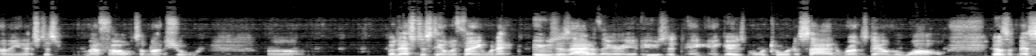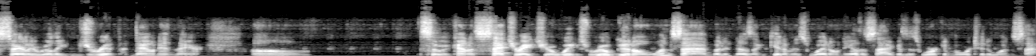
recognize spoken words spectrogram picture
I mean, that's just my thoughts. I'm not sure. Um, but that's just the only thing. When that oozes out of there, it oozes and, and, goes more toward the side and runs down the wall. Doesn't necessarily really drip down in there. Um, so it kind of saturates your wicks real good on one side, but it doesn't get them as wet on the other side because it's working more to the one side.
